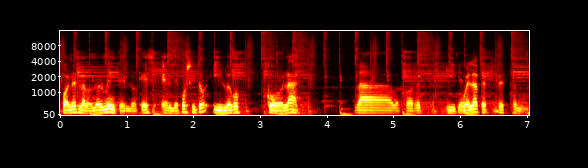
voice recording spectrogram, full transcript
ponerla manualmente en lo que es el depósito y luego colar la correcto. Y cuela perfectamente.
